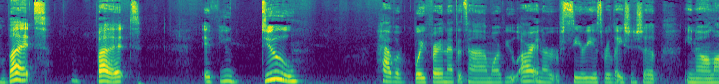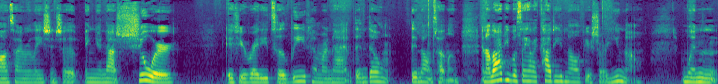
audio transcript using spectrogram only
But but if you do have a boyfriend at the time or if you are in a serious relationship, you know, a long time relationship and you're not sure if you're ready to leave him or not, then don't then don't tell him. And a lot of people say like how do you know if you're sure? You know. when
